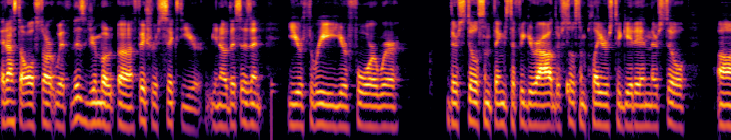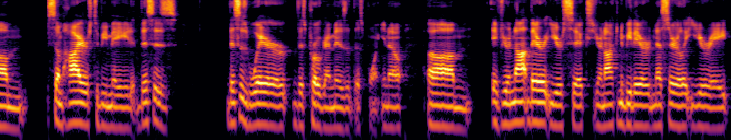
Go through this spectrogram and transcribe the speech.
it has to all start with this is Jimbo uh, Fisher's sixth year. You know, this isn't year three, year four, where there's still some things to figure out. There's still some players to get in. There's still um, some hires to be made. This is this is where this program is at this point. You know, um, if you're not there at year six, you're not going to be there necessarily at year eight.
